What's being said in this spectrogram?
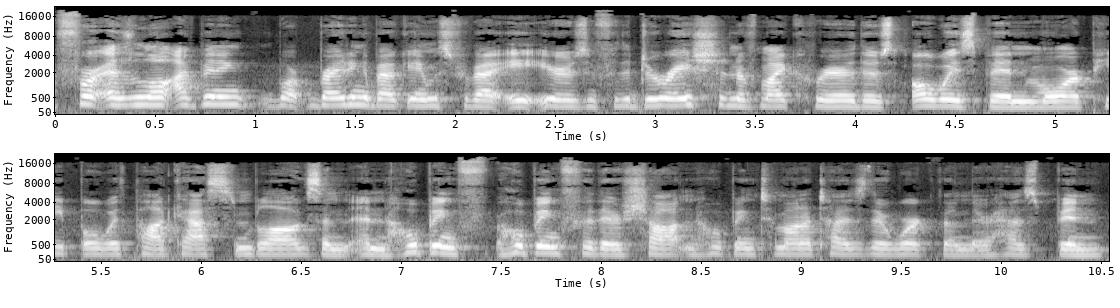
for as long I've been writing about games for about eight years, and for the duration of my career, there's always been more people with podcasts and blogs, and, and hoping hoping for their shot and hoping to monetize their work than there has been,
